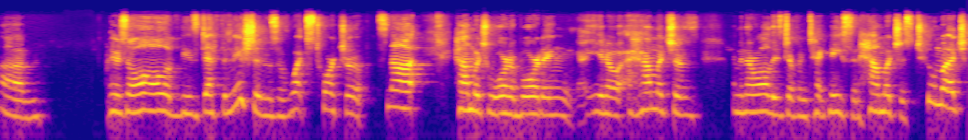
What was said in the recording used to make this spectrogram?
um, there's all of these definitions of what's torture, it's not, how much waterboarding, you know, how much of, I mean, there are all these different techniques and how much is too much.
